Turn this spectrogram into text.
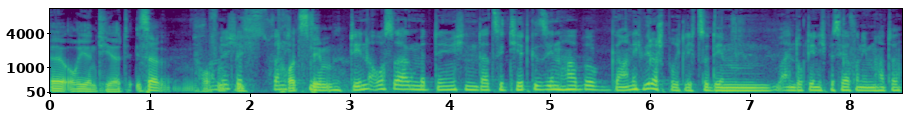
äh, orientiert. Ist er hoffentlich jetzt- trotzdem. den Aussagen, mit denen ich ihn da zitiert gesehen habe, gar nicht widersprüchlich zu dem Eindruck, den ich bisher von ihm hatte.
